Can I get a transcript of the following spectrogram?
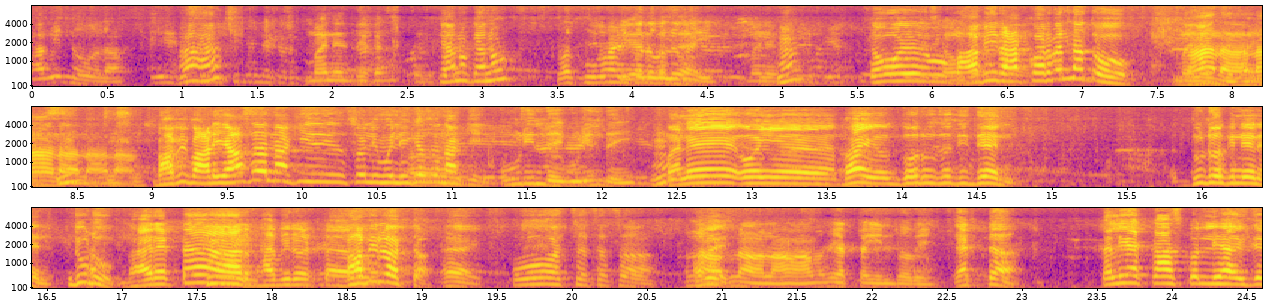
ভাবি নেব না। হ্যাঁ মানে কেন কেন? তোমার ফুল বাড়ি চলে বলে ভাই? তো ওই ভাবি রাগ করবেন না তো? না না না না না না। ভাবি বাড়ি আছে নাকি চলি মিলি গেছে নাকি? উড়িন দেই উড়িন দেই। মানে ওই ভাই গরু যদি দেন দুটো কিনে নেন। দুটো? ভাইয়ের একটা আর ভাবিরও একটা। ভাবিরও একটা? হ্যাঁ। ও আচ্ছা আচ্ছা আচ্ছা। না না না আমার একটা কিনতে হবে। একটা? তাহলে এক কাজ করলে হয় যে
